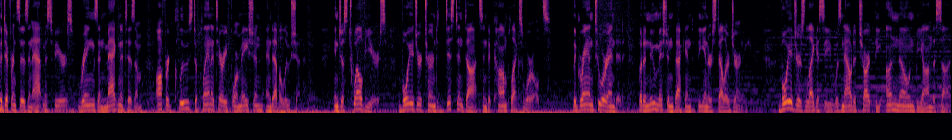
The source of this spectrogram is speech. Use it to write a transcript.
The differences in atmospheres, rings, and magnetism offered clues to planetary formation and evolution. In just 12 years, Voyager turned distant dots into complex worlds. The Grand Tour ended, but a new mission beckoned the interstellar journey. Voyager's legacy was now to chart the unknown beyond the sun.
